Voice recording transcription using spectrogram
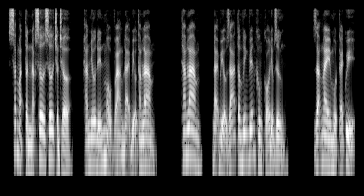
Sắc mặt tần nặc sơ sơ chần chờ, hắn nhớ đến màu vàng đại biểu tham lam. Tham lam, đại biểu dã tâm vĩnh viễn không có điểm dừng. Dạng này một cái quỷ,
